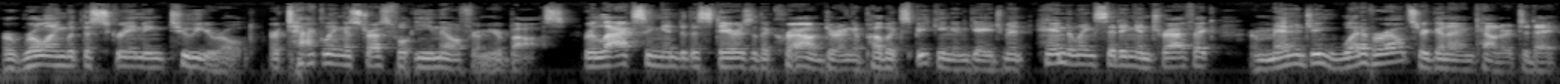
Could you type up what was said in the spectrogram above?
or rolling with the screaming two year old, or tackling a stressful email from your boss, relaxing into the stares of the crowd during a public speaking engagement, handling sitting in traffic, or managing whatever else you're going to encounter today.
